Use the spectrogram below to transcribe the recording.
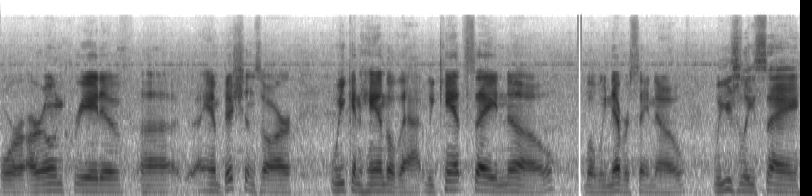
or our own creative uh, ambitions are, we can handle that. We can't say no, well we never say no, we usually say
